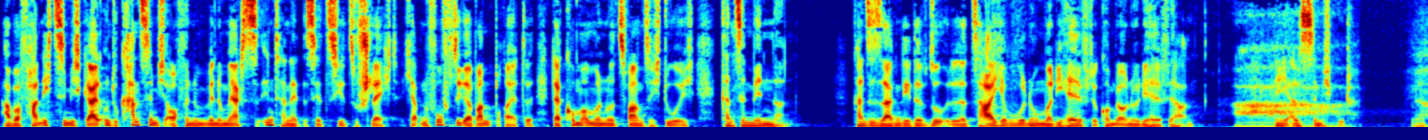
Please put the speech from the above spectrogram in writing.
aber fand ich ziemlich geil. Und du kannst nämlich auch, wenn du, wenn du merkst, das Internet ist jetzt hier zu schlecht. Ich habe eine 50er Bandbreite, da kommen aber nur 20 durch, kannst du mindern. Kannst du sagen, da, so, da zahle ich aber wohl nur mal die Hälfte, kommt auch nur die Hälfte an. Ah. Finde ich alles ziemlich gut. Ja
